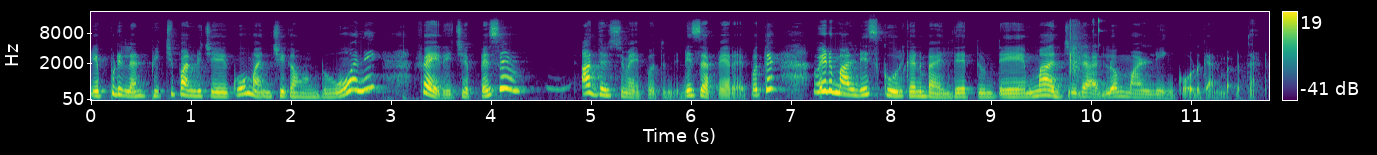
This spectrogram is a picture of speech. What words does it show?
ఎప్పుడు ఇలాంటి పిచ్చి పనులు చేయకు మంచిగా ఉండు అని ఫెయిరీ చెప్పేసి అదృశ్యమైపోతుంది డిసపేర్ అయిపోతే వీడు మళ్ళీ స్కూల్కని బయలుదేరుతుంటే మధ్యదారిలో మళ్ళీ ఇంకోడు కనబడతాడు.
